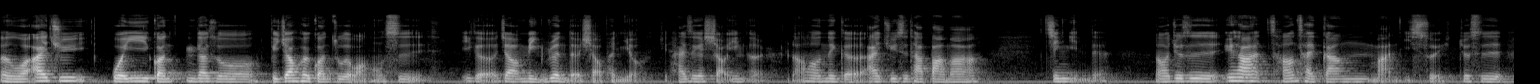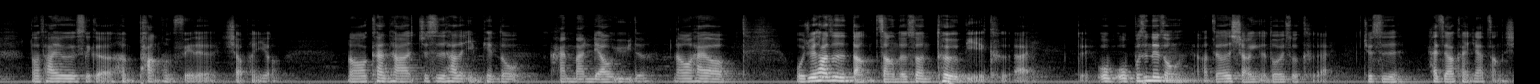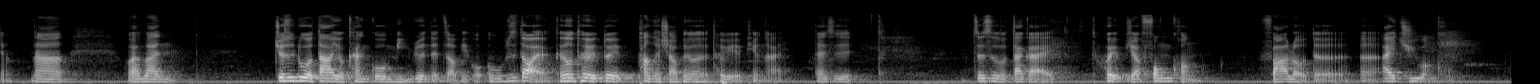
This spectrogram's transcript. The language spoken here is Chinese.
嗯，我 IG 唯一关应该说比较会关注的网红是一个叫敏润的小朋友，还是个小婴儿。然后那个 IG 是他爸妈经营的。然后就是因为他好像才刚满一岁，就是然后他又是个很胖很肥的小朋友。然后看他就是他的影片都还蛮疗愈的。然后还有，我觉得他真的长长得算特别可爱。对，我我不是那种啊，只要是小婴儿都会说可爱。就是还是要看一下长相。那我还蛮，就是如果大家有看过敏润的照片，我我不知道哎，可能我特别对胖的小朋友特别偏爱。但是这是我大概会比较疯狂 follow 的呃 IG 网红。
